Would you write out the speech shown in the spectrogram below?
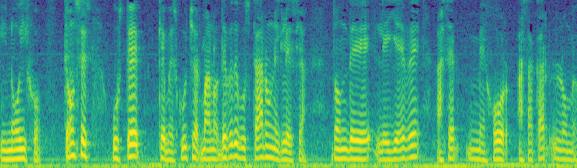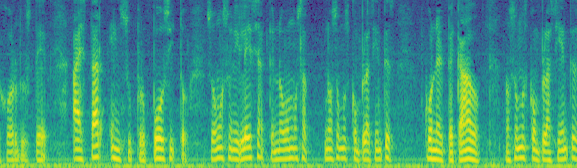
y no hijo. Entonces, usted que me escucha, hermano, debe de buscar una iglesia donde le lleve a ser mejor, a sacar lo mejor de usted, a estar en su propósito. Somos una iglesia que no vamos a, no somos complacientes con el pecado, no somos complacientes,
